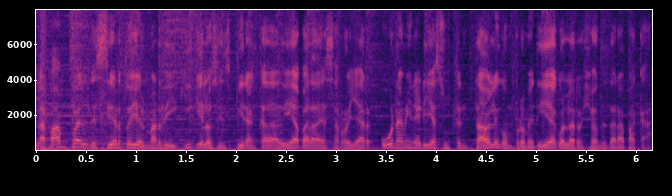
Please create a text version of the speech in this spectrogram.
La Pampa, el desierto y el mar de Iquique los inspiran cada día para desarrollar una minería sustentable comprometida con la región de Tarapacá.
